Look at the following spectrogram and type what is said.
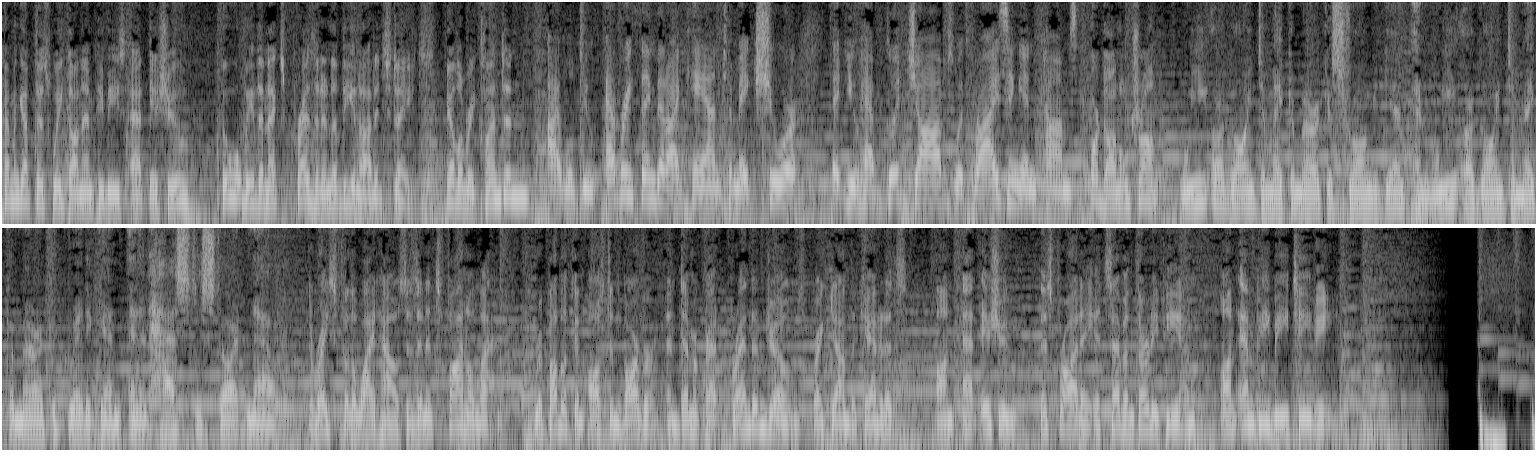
Coming up this week on MPB's At Issue, who will be the next president of the United States? Hillary Clinton? I will do everything that I can to make sure that you have good jobs with rising incomes. Or Donald Trump? We are going to make America strong again, and we are going to make America great again, and it has to start now. The race for the White House is in its final lap. Republican Austin Barber and Democrat Brandon Jones break down the candidates on At Issue this Friday at 7:30 p.m. on MPB TV.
